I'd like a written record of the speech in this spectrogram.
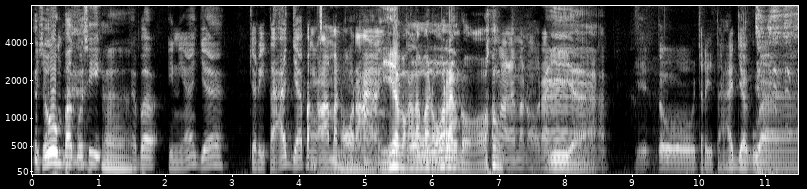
ya, sumpah gue sih Ah. apa ini aja cerita aja pengalaman orang. Iya, gitu. pengalaman orang dong. Pengalaman orang. Iya. Itu cerita aja gua.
